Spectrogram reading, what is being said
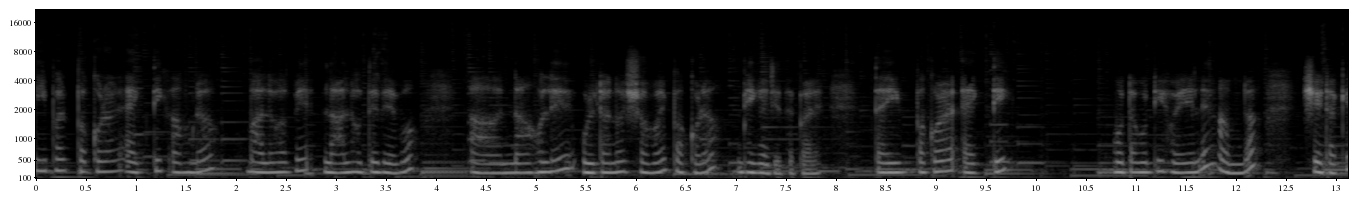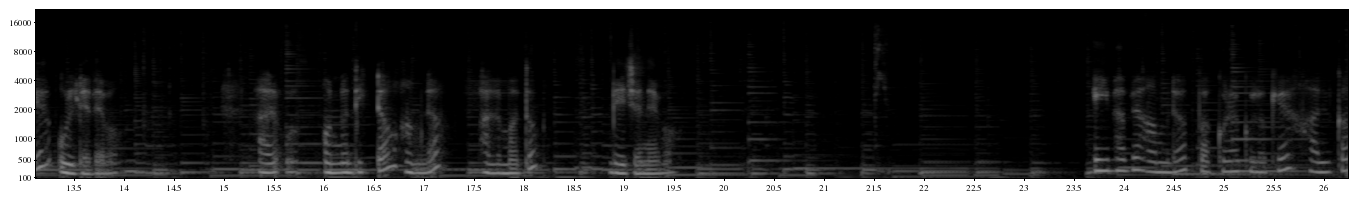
এইবার পকোড়ার একদিক আমরা ভালোভাবে লাল হতে দেব না হলে উল্টানোর সময় পকোড়া ভেঙে যেতে পারে। তাই পকোড়ার একদিক মোটামুটি হয়ে এলে আমরা সেটাকে উল্টে দেব। আর অন্য দিকটাও আমরা ভালো মতো ভেজে নেব। এইভাবে আমরা পকোড়াগুলোকে হালকা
